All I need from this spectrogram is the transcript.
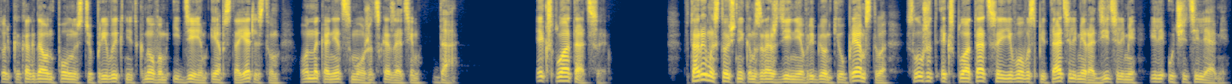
Только когда он полностью привыкнет к новым идеям и обстоятельствам, он, наконец, сможет сказать им «да». Эксплуатация. Вторым источником зарождения в ребенке упрямства служит эксплуатация его воспитателями, родителями или учителями.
